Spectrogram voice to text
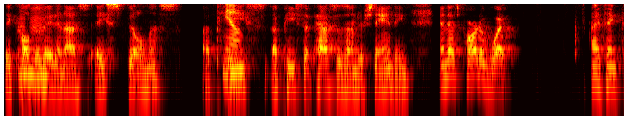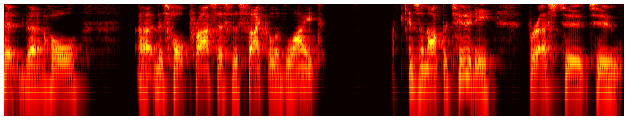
They cultivate in us a stillness, a Yeah. peace, a peace that passes understanding, and that's part of what I think that the whole uh, this whole process, this cycle of light, is an opportunity for us to to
